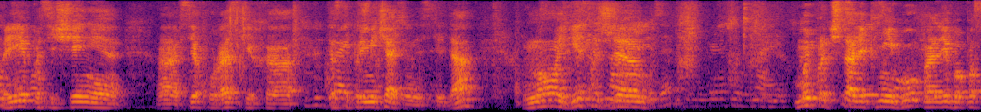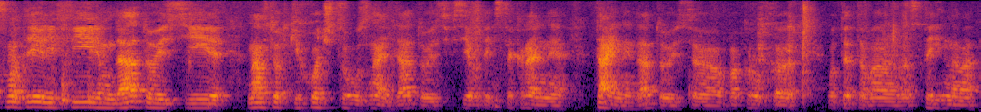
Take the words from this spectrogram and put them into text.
при посещении всех уральских э, достопримечательностей, да. Но если же мы прочитали книгу, либо посмотрели фильм, да, то есть и нам все-таки хочется узнать, да, то есть все вот эти сакральные тайны, да, то есть э, вокруг э, вот этого старинного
